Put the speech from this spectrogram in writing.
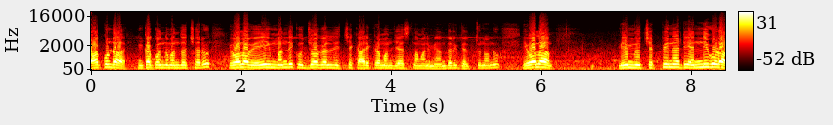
కాకుండా ఇంకా కొంతమంది వచ్చారు. ఇవాళ వెయ్యి మందికి ఉద్యోగాలు ఇచ్చే కార్యక్రమం చేస్తున్నామని మీ అందరికీ తెలుపుతున్నాను. ఇవాళ మేము చెప్పినటి అన్నీ కూడా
